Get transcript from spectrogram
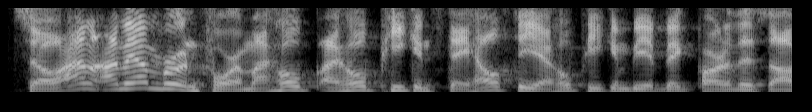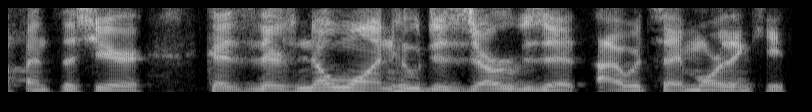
so I'm, I mean, I'm rooting for him. I hope I hope he can stay healthy. I hope he can be a big part of this offense this year because there's no one who deserves it. I would say more than Keith.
